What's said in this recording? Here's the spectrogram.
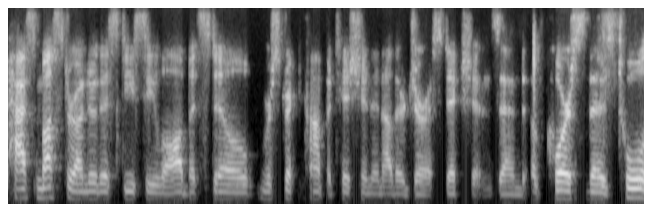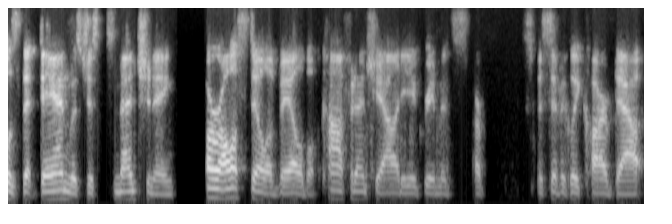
pass muster under this DC law, but still restrict competition in other jurisdictions. And of course, those tools that Dan was just mentioning are all still available. Confidentiality agreements are specifically carved out.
